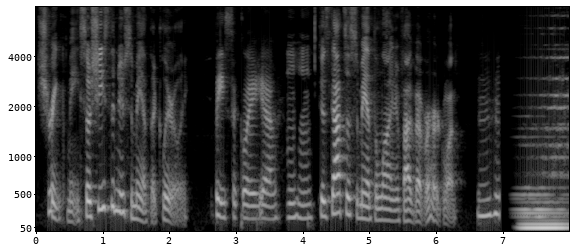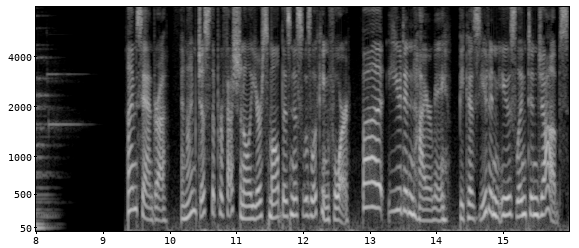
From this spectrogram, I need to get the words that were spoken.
shrink me. So she's the new Samantha, clearly. Basically, yeah. Because that's a Samantha line if I've ever heard one. hmm I'm Sandra, and I'm just the professional your small business was looking for. But you didn't hire me because you didn't use LinkedIn jobs.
